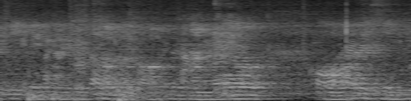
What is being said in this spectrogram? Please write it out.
ที่เป็นไปเพื่อหรือขอบทำแล้วขอให้สิ่งที่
